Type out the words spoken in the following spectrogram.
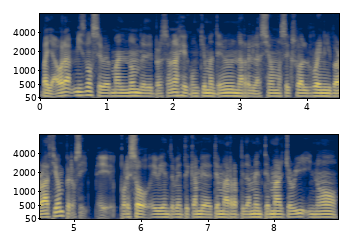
Vaya, ahora mismo se ve mal el nombre del personaje con quien mantener una relación homosexual Renly Baratheon, pero sí, eh, por eso evidentemente cambia de tema rápidamente Marjorie y no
